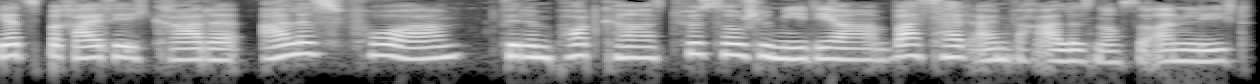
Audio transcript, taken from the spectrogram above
Jetzt bereite ich gerade alles vor für den Podcast, für Social Media, was halt einfach alles noch so anliegt.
